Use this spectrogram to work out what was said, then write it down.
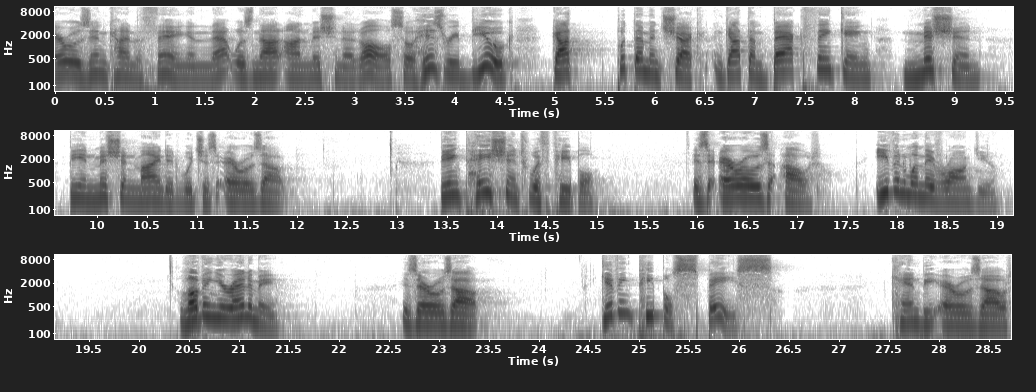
arrows in kind of thing, and that was not on mission at all. So his rebuke got put them in check and got them back thinking mission, being mission minded, which is arrows out. Being patient with people is arrows out, even when they've wronged you. Loving your enemy is arrows out. Giving people space can be arrows out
